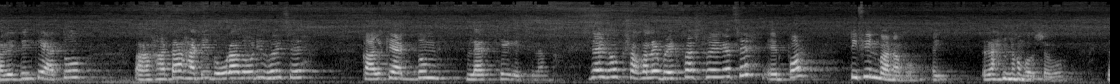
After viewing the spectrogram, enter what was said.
আগের দিনকে এত হাঁটাহাঁটি, দৌড়াদৌড়ি হয়েছে, কালকে একদম ল্যাদ খেয়ে গেছিলাম। যাই হোক সকালে ব্রেকফাস্ট হয়ে গেছে, এরপর টিফিন বানাবো, এই রান্না বসাবো। তো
